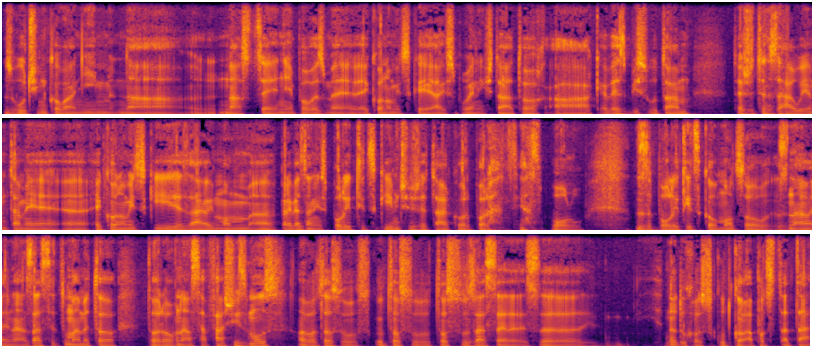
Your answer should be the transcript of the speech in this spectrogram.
s účinkovaním na, na scéne, povedzme, ekonomickej aj v Spojených štátoch a aké väzby sú tam. Takže ten záujem tam je e, ekonomický, je záujmom e, previazaný s politickým, čiže tá korporácia spolu s politickou mocou znamená, zase tu máme to, to rovná sa fašizmus, lebo to sú, to sú, to sú zase z, jednoducho skutková podstata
